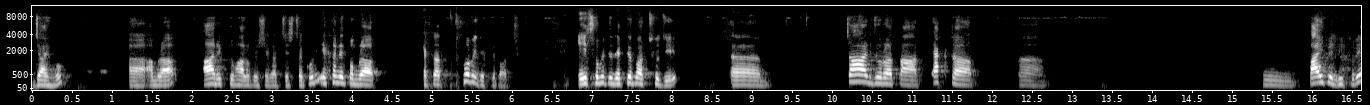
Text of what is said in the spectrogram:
যাই হোক আমরা আর একটু ভালো করে শেখার চেষ্টা করি। এখানে তোমরা একটা ছবি দেখতে পাচ্ছ। এই ছবিতে দেখতে পাচ্ছ যে চার জোড়া তার, একটা পাইপের ভিতরে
